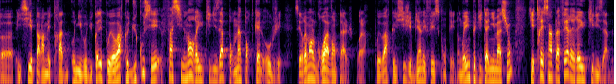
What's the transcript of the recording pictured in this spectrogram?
euh, ici est paramétrable au niveau du code et vous pouvez voir que du coup c'est facilement réutilisable pour n'importe quel objet. C'est vraiment le gros avantage. Voilà, vous pouvez voir que ici j'ai bien l'effet escompté. Donc vous voyez une petite animation qui est très simple à faire et réutilisable.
